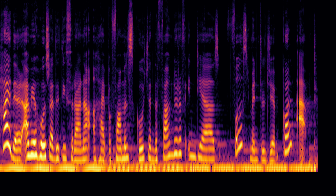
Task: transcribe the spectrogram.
Hi there, I'm your host Aditi Surana, a high performance coach and the founder of India's first mental gym called APT.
